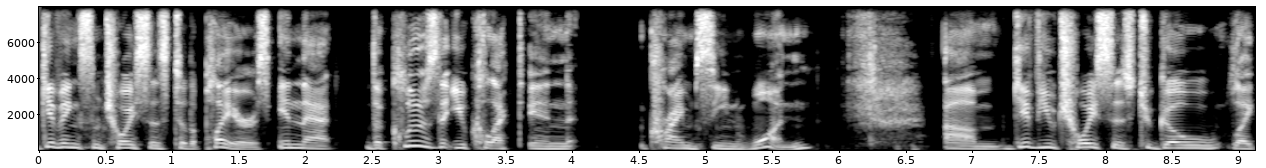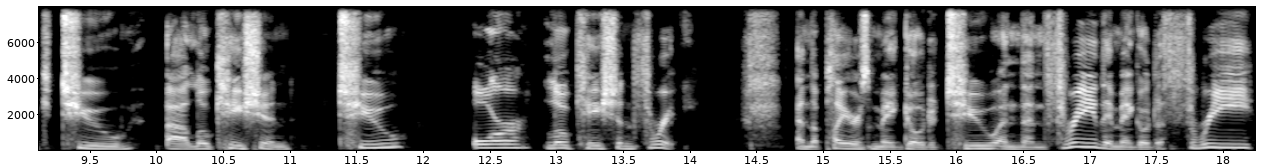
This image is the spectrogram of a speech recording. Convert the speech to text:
giving some choices to the players in that the clues that you collect in crime scene one um, give you choices to go like to uh, location two or location three. And the players may go to two and then three. They may go to three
